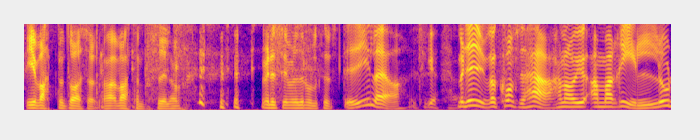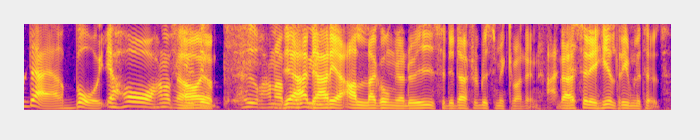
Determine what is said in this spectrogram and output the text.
i vattnet då alltså, vattenprofilen. Men det ser väldigt roligt ut. Det gillar jag. det jag. Men det vad konstigt här. Han har ju Amarillo där, boil. Jaha, han har skrivit Ja, ja. upp hur han har Det här, det här är alla gånger du är i så det är därför det blir så mycket Martin. Ja, Det här ser det helt rimligt ut.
